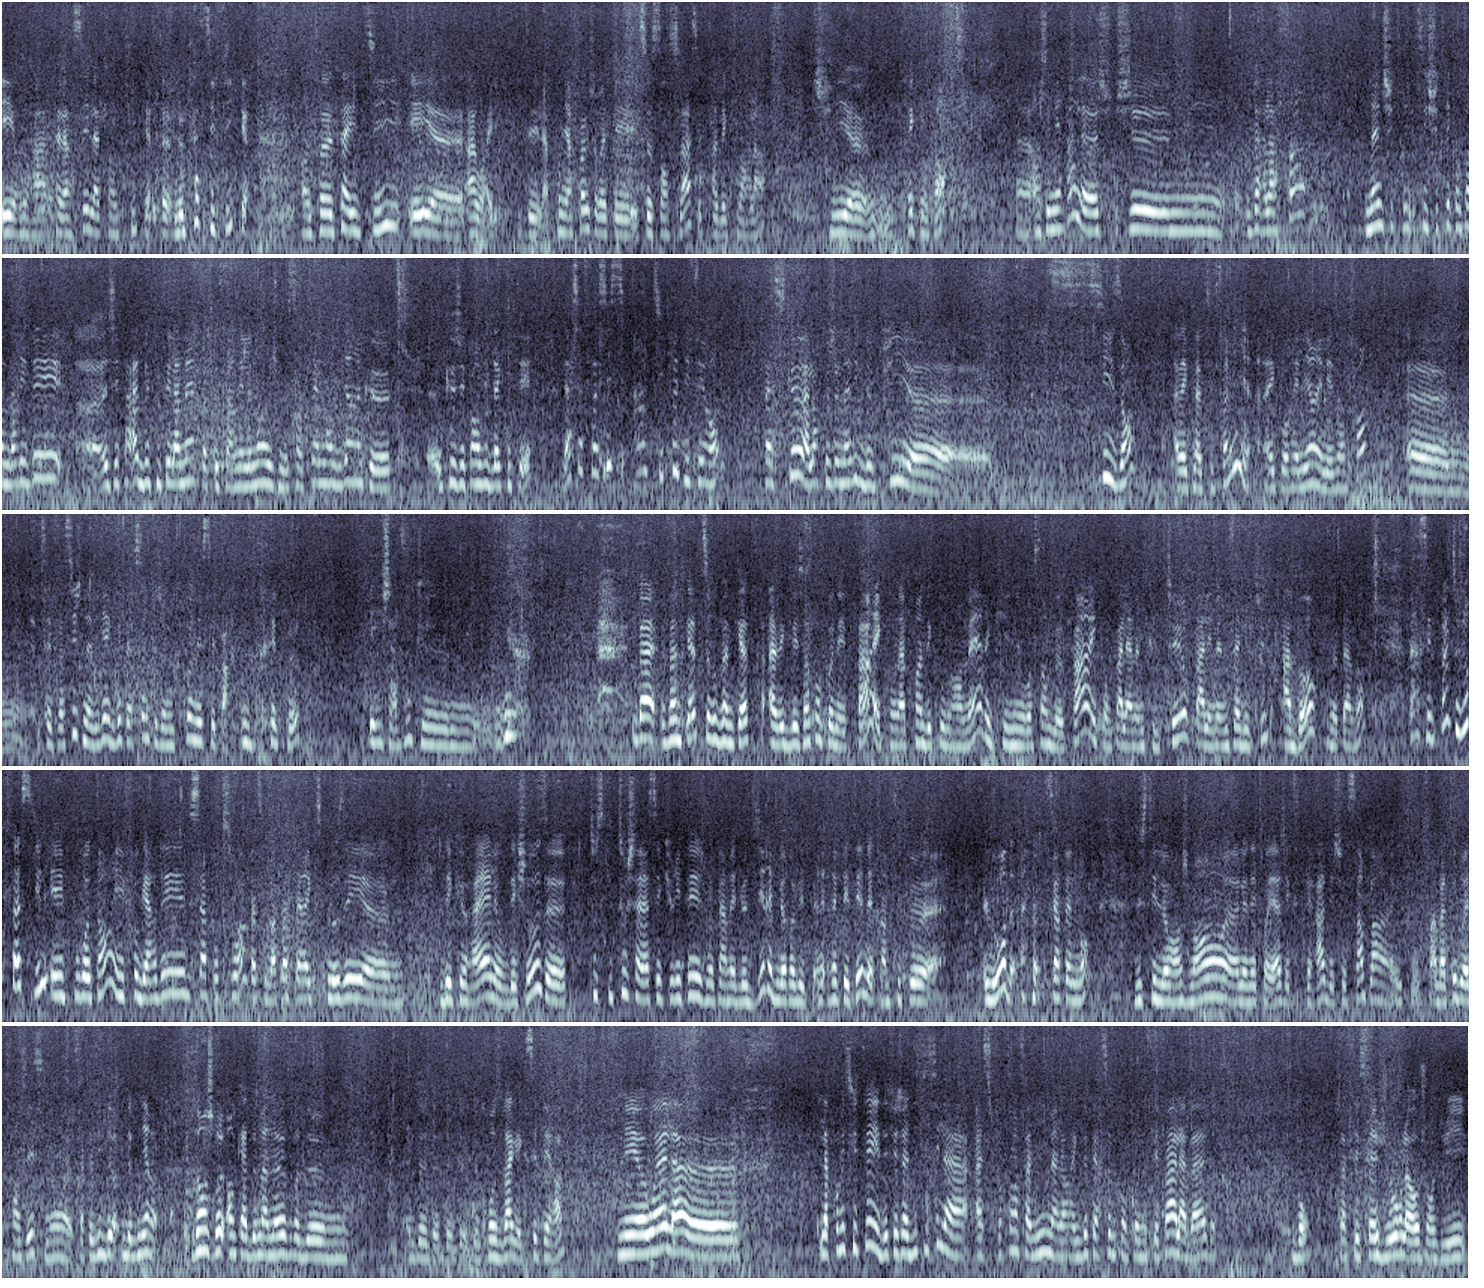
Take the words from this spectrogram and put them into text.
et on aura traversé l'Atlantique, le Pacifique, entre Tahiti et Hawaï. C'était la première fois que j'aurais fait ce sens-là, cette trajectoire-là. Je suis très contente. Euh, en général, euh, mm, vers la fin, même si je suis très contente d'arriver, euh, j'ai pas hâte de quitter la mer parce que c'est un élément où je me sens tellement bien que euh, que j'ai pas envie de la quitter. Là, cette fois-ci, c'est un petit peu différent parce que, alors que je navigue depuis 6 ans avec ma petite famille, avec Aurélien et les enfants, euh, cette fois-ci, je naviguais avec deux personnes que je ne connaissais pas, ou très peu. Et j'avoue que bah, 24 sur 24 avec des gens qu'on ne connaît pas et qu'on apprend à découvrir en mer et qui ne nous ressemblent pas et qui n'ont pas la même culture, pas les mêmes habitudes, à bord notamment, bah, c'est pas toujours facile et pour autant il faut garder ça pour soi parce qu'on ne va pas faire exploser euh, des querelles ou des choses. Euh, tout ce qui touche à la sécurité, je me permets de le dire et de le répéter, d'être un petit peu euh, lourde, certainement, du style le rangement, euh, le nettoyage, etc. Des choses simples. Hein. un bateau doit être rangé, sinon ça peut vite devenir dangereux en cas de manœuvre, de, de, grosses vagues, etc. Mais ouais, là, la promiscuité est déjà difficile à, supporter en famille, mais alors avec deux personnes qu'on ne connaissait pas à la base, bon, ça fait 16 jours là aujourd'hui.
